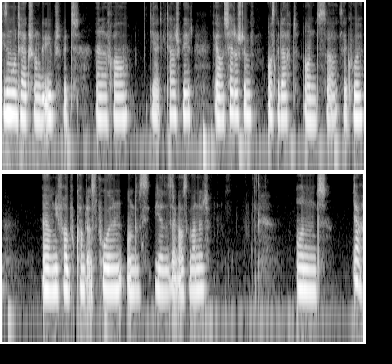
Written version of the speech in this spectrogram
diesen Montag schon geübt mit einer Frau, die halt Gitarre spielt. Wir haben uns Shadowstimmen ausgedacht und es war sehr cool. Ähm, die Frau kommt aus Polen und ist hier sozusagen ausgewandert. Und ja,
